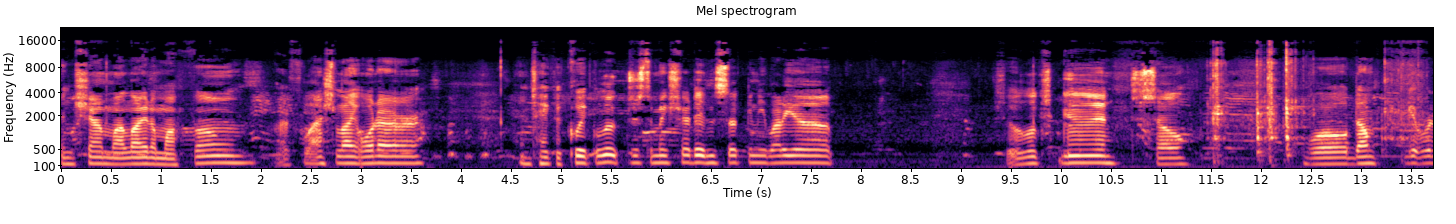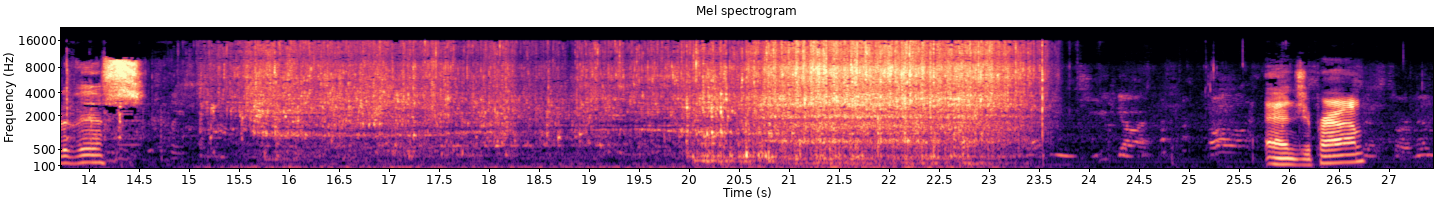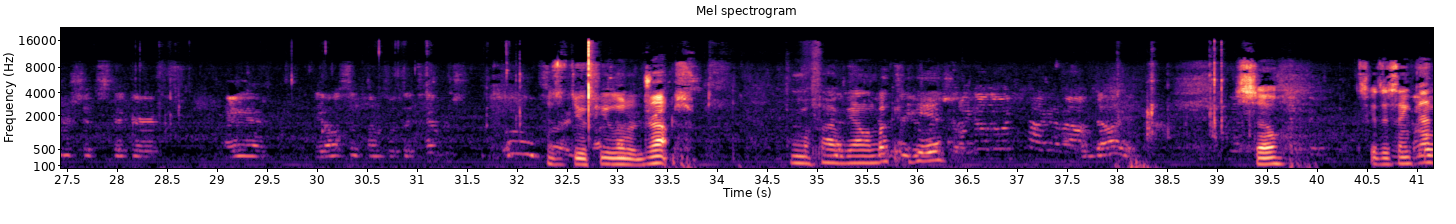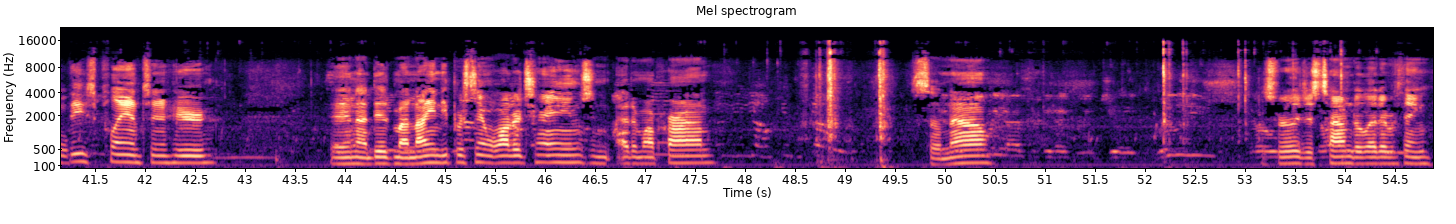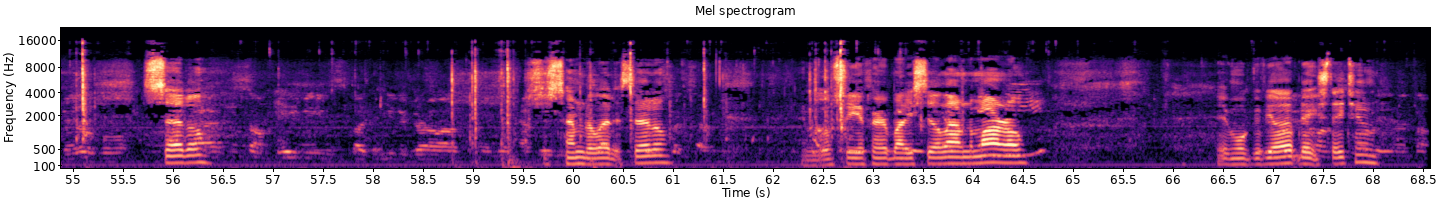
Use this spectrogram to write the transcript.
and shine my light on my phone or flashlight, whatever, and take a quick look just to make sure I didn't suck anybody up. So it looks good. So we'll dump, get rid of this. Add your prime. Let's do a few little drops from a five gallon bucket here. So, let's get this thing full. Got these plants in here. And I did my 90% water change and added my prime. So now, it's really just time to let everything settle. It's just time to let it settle. And we'll see if everybody's still alive tomorrow. And we'll give you an update. Stay tuned.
